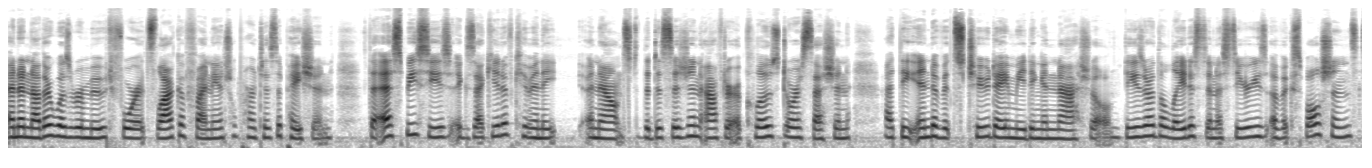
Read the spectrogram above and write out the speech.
and another was removed for its lack of financial participation. The SBC's executive committee announced the decision after a closed door session at the end of its two day meeting in Nashville. These are the latest in a series of expulsions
